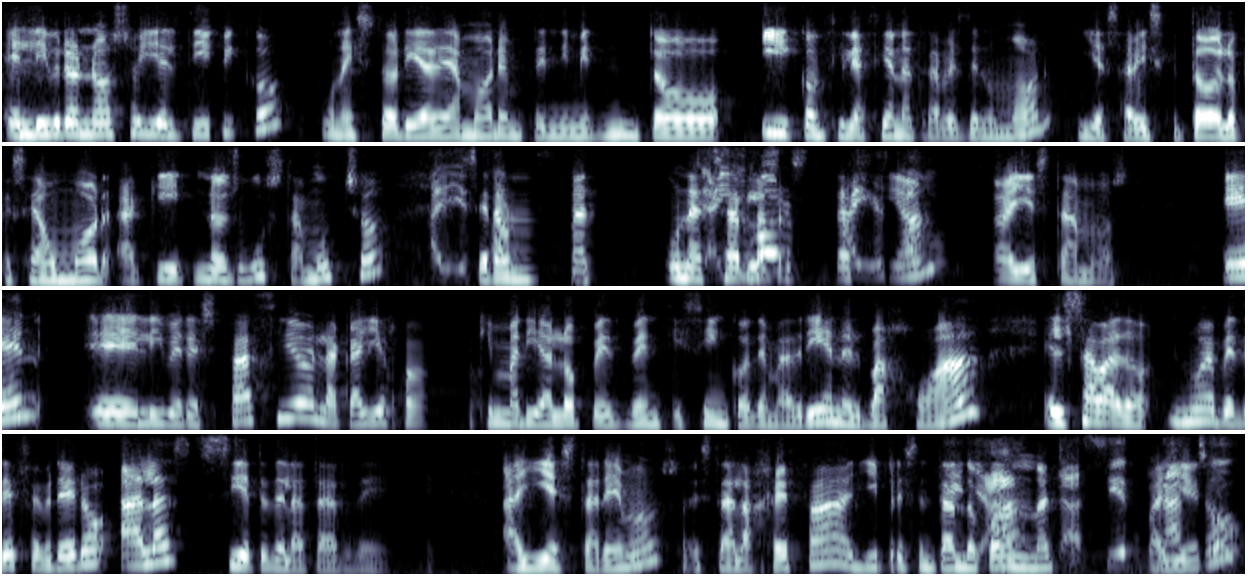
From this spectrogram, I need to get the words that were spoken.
El libro No soy el típico, una historia de amor, emprendimiento y conciliación a través del humor. Ya sabéis que todo lo que sea humor aquí nos gusta mucho. Ahí Será una, charla humor, ahí presentación. estamos. Ahí estamos. En el Iberespacio, en la calle Joaquín María López 25 de Madrid, en el Bajo A, el sábado 9 de febrero a las 7 de la tarde. Allí estaremos, está la jefa allí presentando Ya, con Nacho Caballero.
